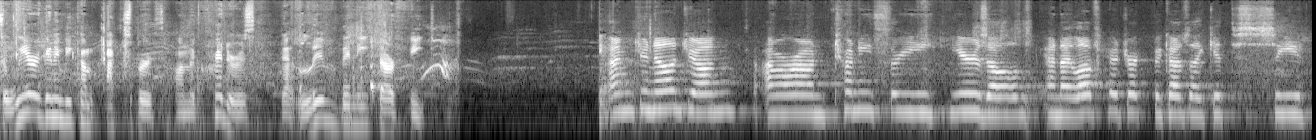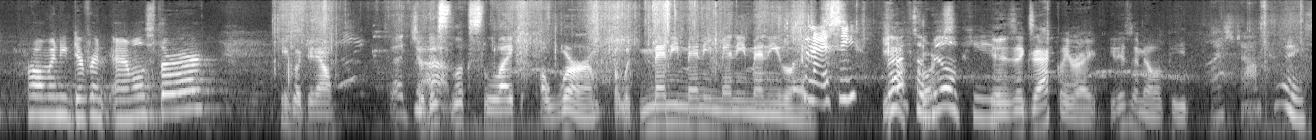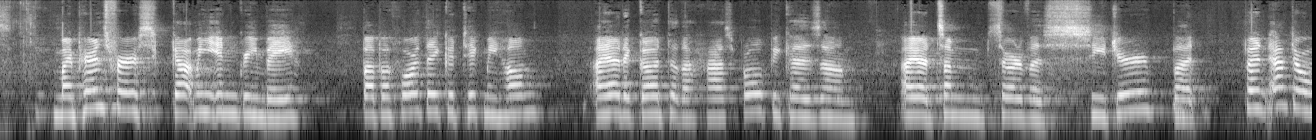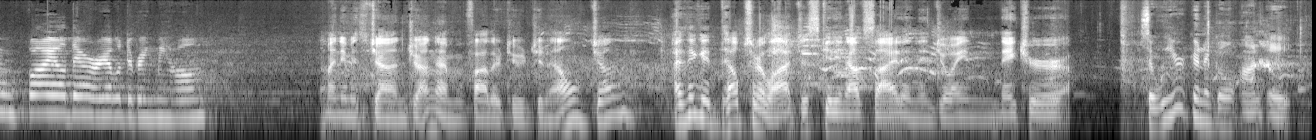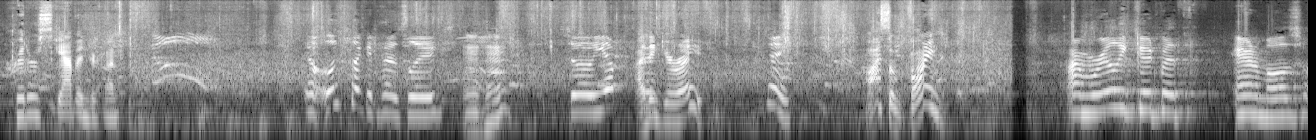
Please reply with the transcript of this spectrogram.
So we are going to become experts on the critters that live beneath our feet. I'm Janelle Jung. I'm around 23 years old, and I love Hedrick because I get to see how many different animals there are. Here you go, Janelle. Good So this looks like a worm, but with many, many, many, many legs. Can I see? Yeah, That's of a millipede. It is exactly right. It is a millipede. Nice job. Nice. My parents first got me in Green Bay, but before they could take me home, I had to go to the hospital because um, I had some sort of a seizure. But but after a while, they were able to bring me home. My name is John Jung. I'm a father to Janelle Jung. I think it helps her a lot just getting outside and enjoying nature. So we are going to go on a critter scavenger hunt. It looks like it has legs. Mm-hmm. So yep. I think you're right. Nice. Awesome find. I'm really good with animals.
